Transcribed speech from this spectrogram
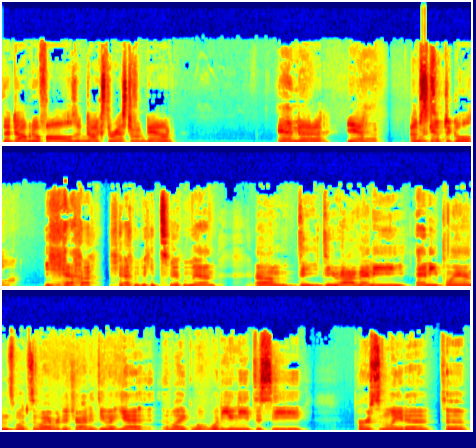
the domino falls and knocks the rest of them down. And uh, yeah, yeah. I'm What's it- skeptical. Yeah, yeah, me too, man. Um, do do you have any any plans whatsoever to try to do it yet? Like, what what do you need to see personally to to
